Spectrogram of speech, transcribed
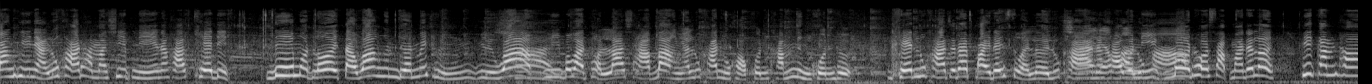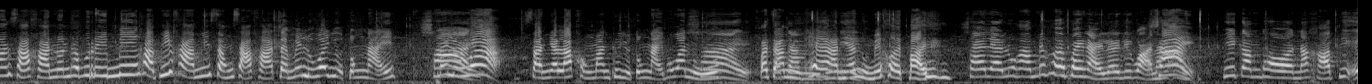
บางทีเนี่ยลูกค้าทำอาชีพนี้นะคะ เครดิต ดีหมดเลย แต่ว่าเงินเดือนไม่ถึงหรือว่าใช่ มีประวัติผ่อนล่าช้าบ้างเนี้ยลูกค้าหนูขอคนค้ำหนึ่งคนเถอะเคสลูกค้าจะได้ไปได้สวยเลยลูกค้าใช่แล้นะวคะ ค่ะวันนี้ลูกค้า เบอร์โทรศัพท์มาได้เลย พี่กำธรสาขานนทบุรีมีค่ะ พี่ขามีสองสาขาแต่ไม่รู้ว่าอยู่ตรงไหน ใช่ ไม่รู้ว่าสัญลักษณ์ของมันคืออยู่ตรงไหน เพราะว่าหนูใช่ประจำอยู่แค่อันเนี้ยประจำอยู่ที่นี่ หนูไม่เคยไป ใช่แล้วลูกค้าไม่เคยไปไหนเลยดีกว่านะ ใช่ พี่กำธรนะคะ พี่เอ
